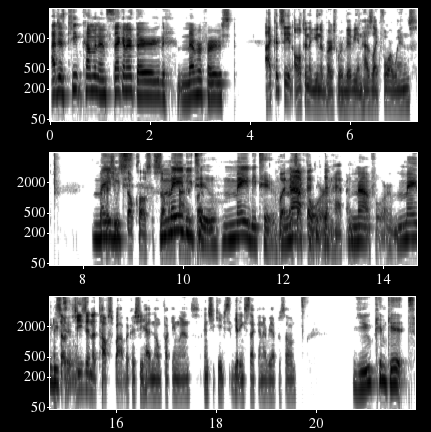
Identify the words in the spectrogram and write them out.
I just keep coming in second or third, never first. I could see an alternate universe where Vivian has like four wins Maybe because she was so close. So maybe times, but- two, maybe two, But, not it's like that four. didn't happen. Not four, maybe And so two. she's in a tough spot because she had no fucking wins, and she keeps getting second every episode. You can get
